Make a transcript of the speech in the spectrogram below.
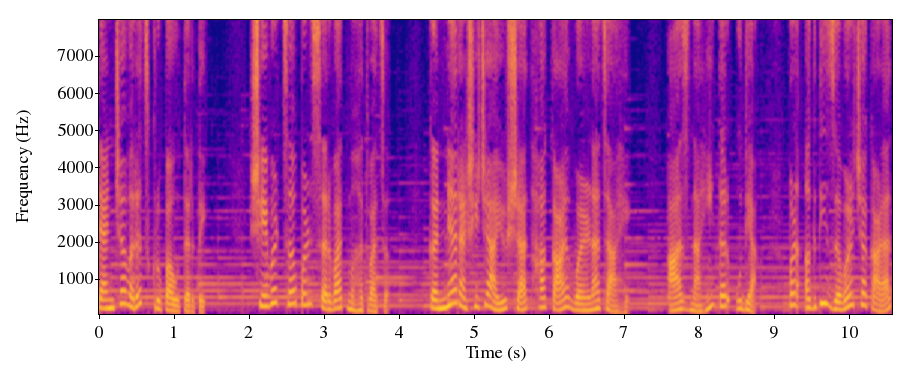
त्यांच्यावरच कृपा उतरते. शेवटचं पण सर्वात महत्वाचं कन्या राशीच्या आयुष्यात हा काळ वळणाचा आहे. आज नाही तर उद्या. पण अगदी जवळच्या काळात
